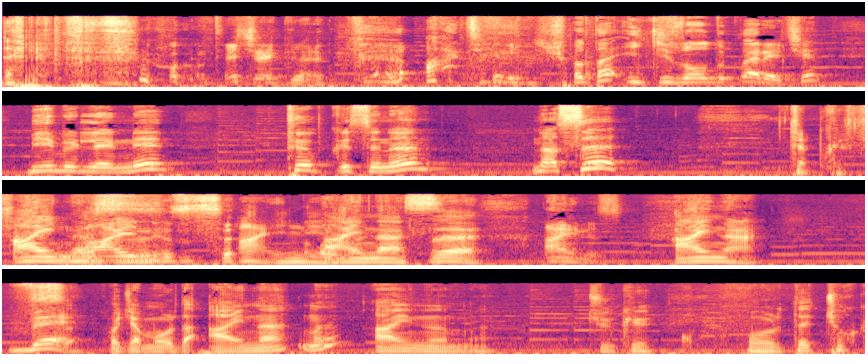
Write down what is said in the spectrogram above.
Teşekkür ederim. Arçil ile Şota ikiz oldukları için birbirlerinin tıpkısının nasıl? Tıpkısı. Aynısı. Aynısı. Aynı. Aynası. Aynısı. Ayna. Ve Hocam orada ayna mı? Aynı mı? Çünkü orada çok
